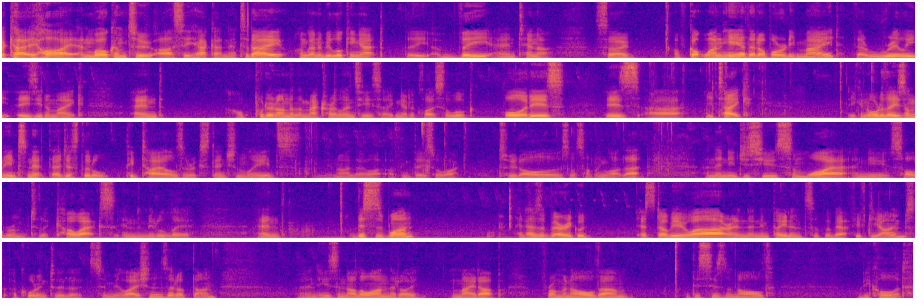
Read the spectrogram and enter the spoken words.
Okay, hi, and welcome to RC Hacker. Now, today I'm going to be looking at the V antenna. So, I've got one here that I've already made. They're really easy to make, and I'll put it under the macro lens here so you can get a closer look. All it is is uh, you take, you can order these on the internet. They're just little pigtails or extension leads. You know, they're like I think these are like two dollars or something like that. And then you just use some wire and you solder them to the coax in the middle there. And this is one. It has a very good SWR and an impedance of about 50 ohms according to the simulations that I've done. And here's another one that I made up from an old, um, this is an old, what do you call it?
